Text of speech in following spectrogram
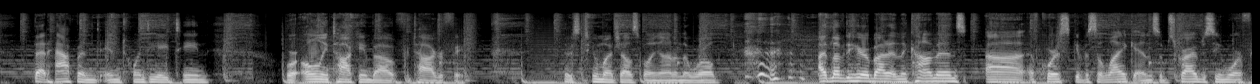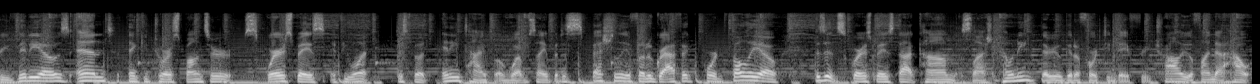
that happened in 2018? We're only talking about photography. There's too much else going on in the world. I'd love to hear about it in the comments. Uh, of course, give us a like and subscribe to see more free videos. And thank you to our sponsor, Squarespace. If you want just about any type of website, but especially a photographic portfolio, visit squarespace.com slash Tony. There you'll get a 14-day free trial. You'll find out how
